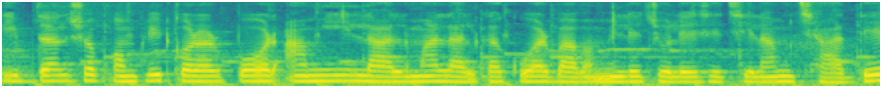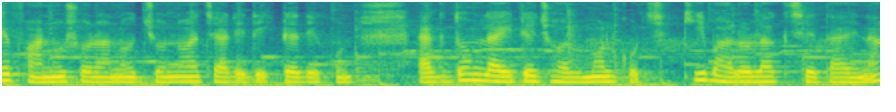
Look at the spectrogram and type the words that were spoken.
দীপদান সব কমপ্লিট করার পর আমি লালমা লাল কাকু আর বাবা মিলে চলে এসেছিলাম ছাদে ফানু সরানোর জন্য। আর চারিদিকটা দেখুন, একদম লাইটে ঝলমল করছে। কি ভালো লাগছে, তাই না?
